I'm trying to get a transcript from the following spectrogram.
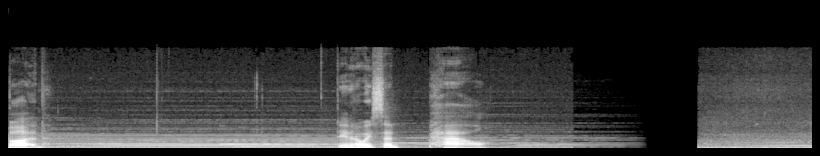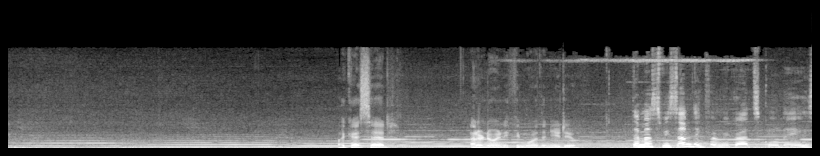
Bud. David always said pal. Like I said, I don't know anything more than you do. There must be something from your grad school days.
